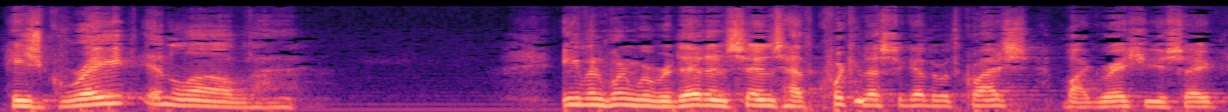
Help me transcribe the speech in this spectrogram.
He's great in love. Even when we were dead in sins, hath quickened us together with Christ. By grace you saved.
